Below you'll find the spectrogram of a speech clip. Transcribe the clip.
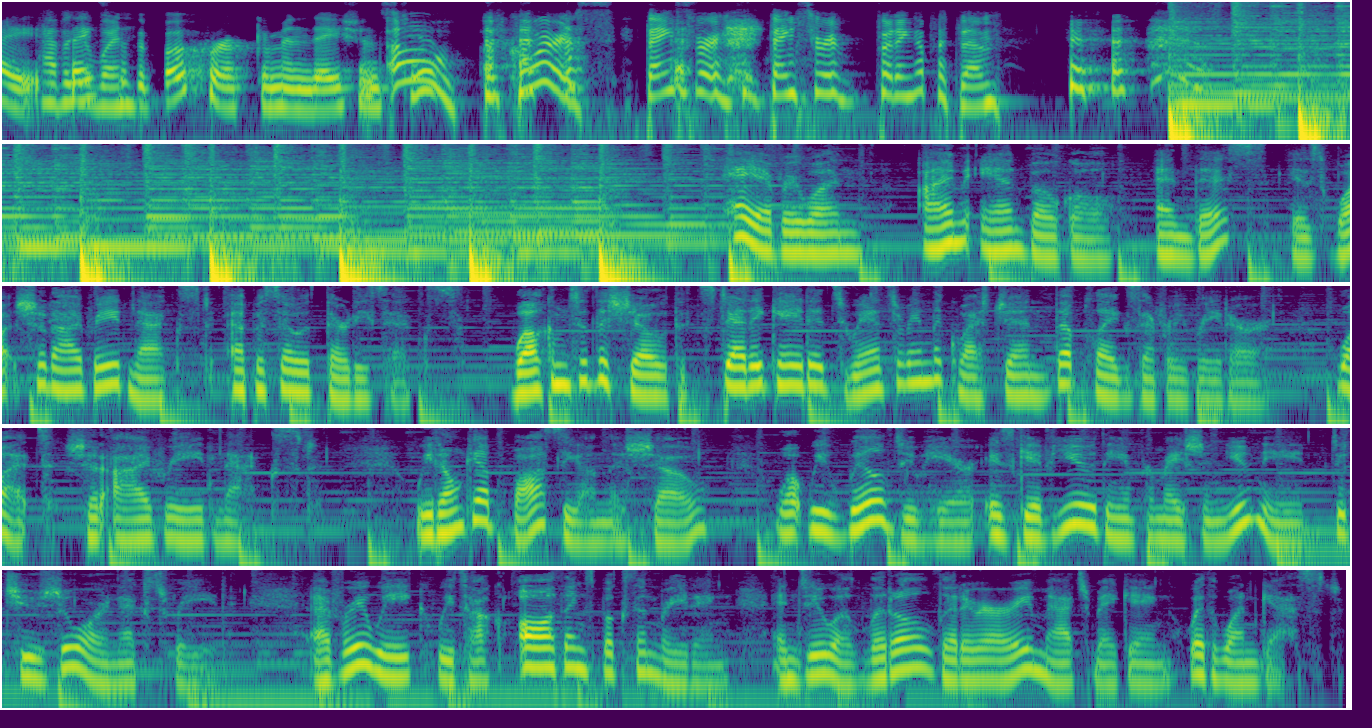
right. Have a Thanks good one. for the book recommendations too. Oh, of course. thanks for thanks for putting up with them. Hey everyone, I'm Anne Bogel, and this is What Should I Read Next, episode 36. Welcome to the show that's dedicated to answering the question that plagues every reader What should I read next? We don't get bossy on this show. What we will do here is give you the information you need to choose your next read. Every week, we talk all things books and reading and do a little literary matchmaking with one guest.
